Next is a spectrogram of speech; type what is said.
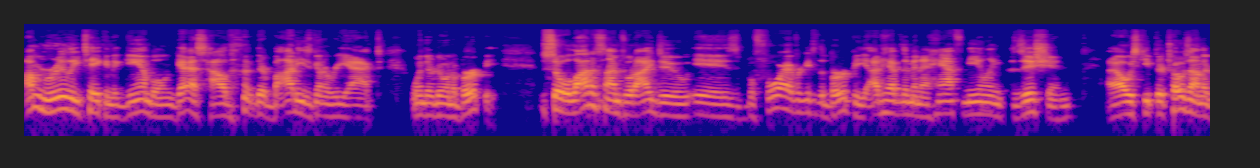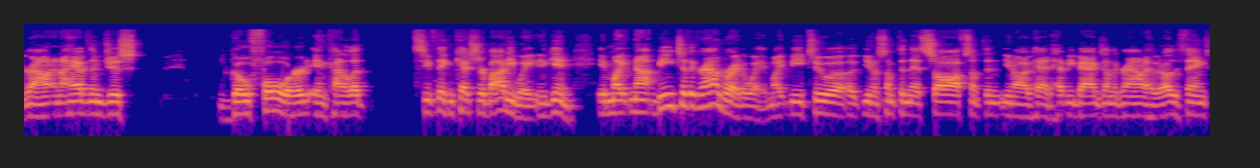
I'm really taking a gamble and guess how their body is going to react when they're doing a burpee. So a lot of times what I do is before I ever get to the burpee, I'd have them in a half kneeling position. I always keep their toes on the ground and I have them just go forward and kind of let see if they can catch their body weight. And again, it might not be to the ground right away. It might be to a, you know something that's soft, something you know I've had heavy bags on the ground, I've had other things.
